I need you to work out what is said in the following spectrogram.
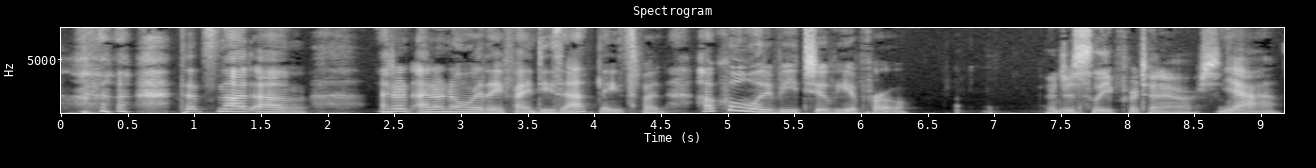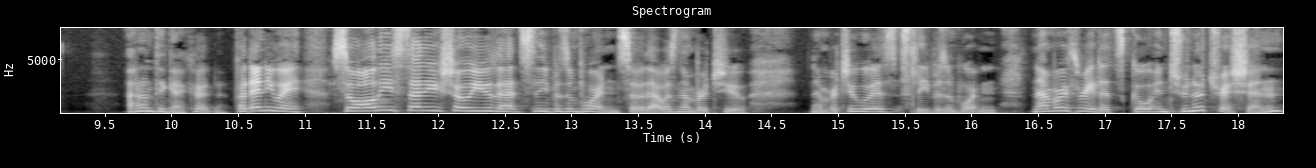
that's not, um, I don't, I don't know where they find these athletes, but how cool would it be to be a pro? And just sleep for 10 hours. Yeah. I don't think I could. But anyway, so all these studies show you that sleep is important. So that was number two. Number two is sleep is important. Number three, let's go into nutrition.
